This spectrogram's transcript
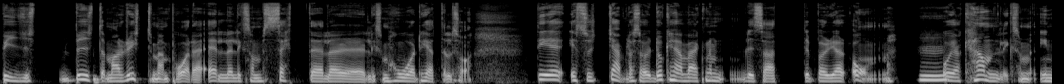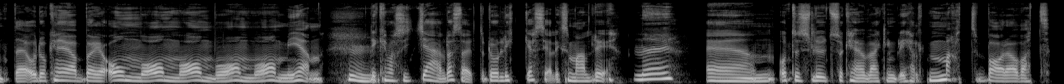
by, byter man rytmen på det eller liksom sätt eller liksom hårdhet eller så. Det är så jävla sorgligt. Då kan jag verkligen bli så att det börjar om. Mm. Och jag kan liksom inte och då kan jag börja om och om och om och om och om igen. Mm. Det kan vara så jävla störigt och då lyckas jag liksom aldrig. Nej. Ehm, och till slut så kan jag verkligen bli helt matt bara av att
